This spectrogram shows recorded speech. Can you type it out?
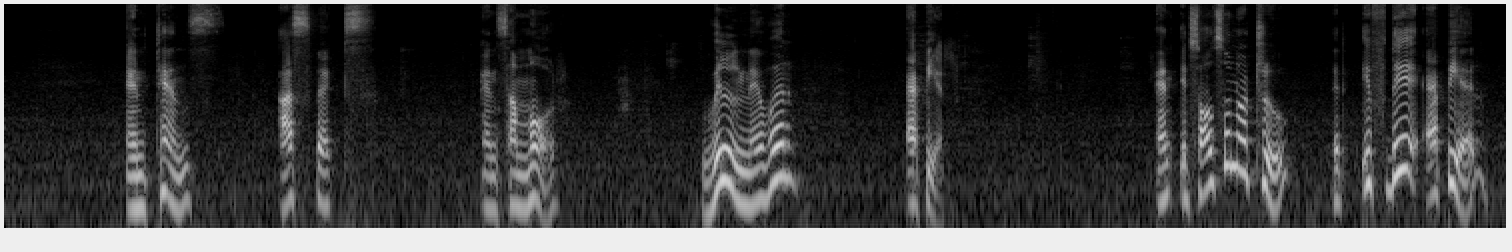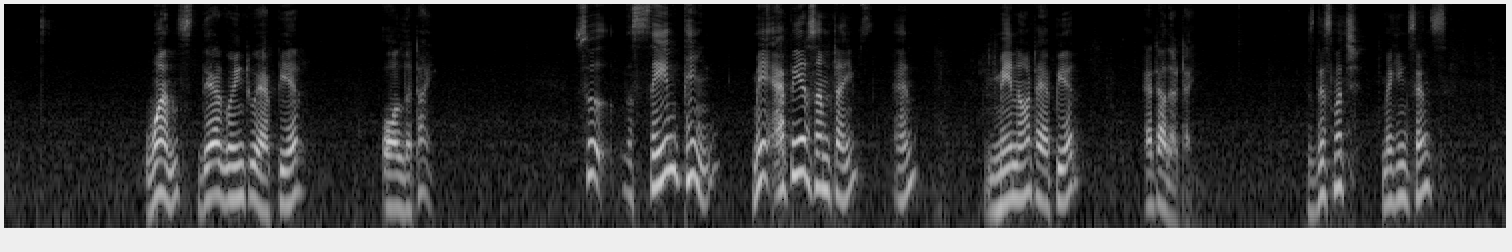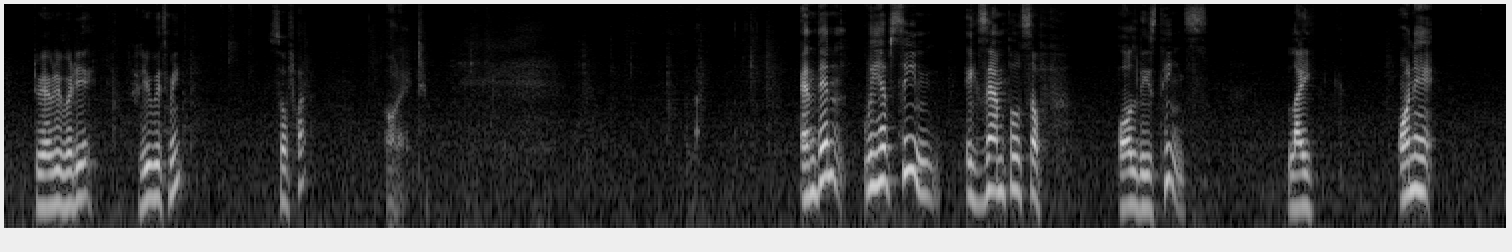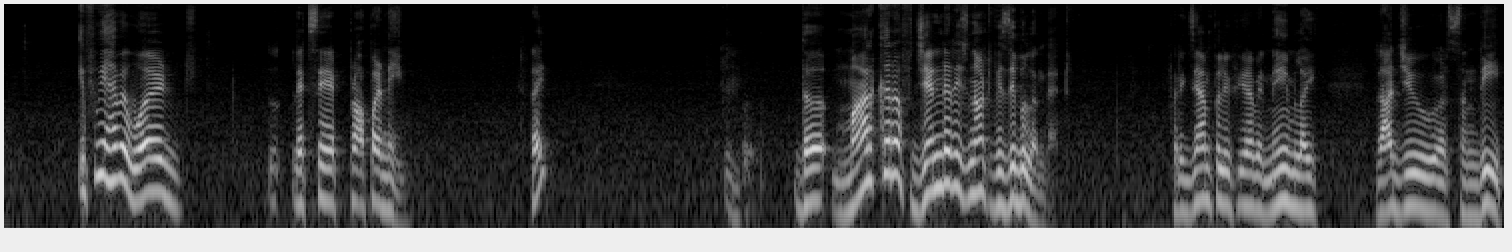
and tense, aspects and some more will never appear. And it is also not true that if they appear once, they are going to appear all the time. So, the same thing may appear sometimes and may not appear at other time. Is this much making sense to everybody? Are you with me so far? All right. And then we have seen examples of all these things like on a if we have a word let us say a proper name right the marker of gender is not visible on that. For example, if you have a name like Raju or Sandeep,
